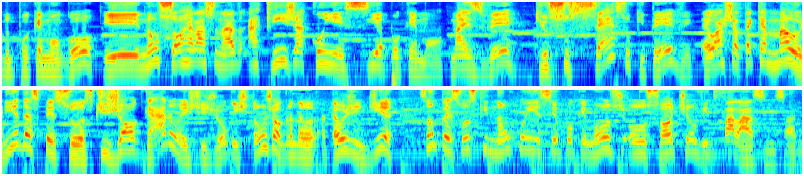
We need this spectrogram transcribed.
do Pokémon GO. E não só relacionado a quem já conhecia Pokémon, mas ver que o sucesso que teve, eu acho até que a maioria das pessoas que jogaram este jogo, estão jogando até hoje em dia, são pessoas que não conheciam Pokémon ou só tinham ouvido falar, assim, sabe?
